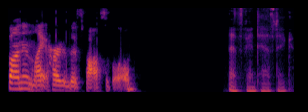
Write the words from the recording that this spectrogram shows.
fun and lighthearted as possible. That's fantastic.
